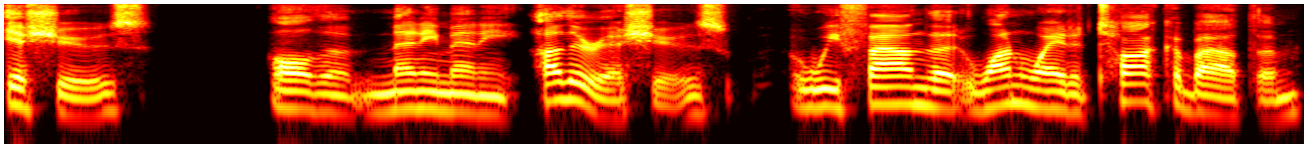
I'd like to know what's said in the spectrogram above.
issues, all the many, many other issues, we found that one way to talk about them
